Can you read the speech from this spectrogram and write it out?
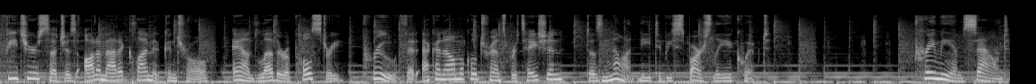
Features such as automatic climate control and leather upholstery prove that economical transportation does not need to be sparsely equipped. Premium sound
